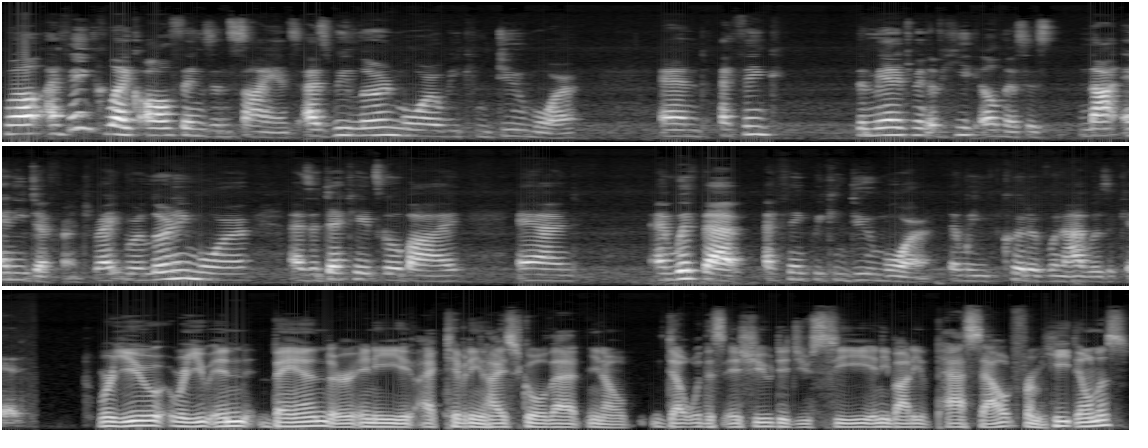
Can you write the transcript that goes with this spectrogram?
Well, I think, like all things in science, as we learn more, we can do more. And I think the management of heat illness is not any different, right? We're learning more as the decades go by, and and with that, I think we can do more than we could have when I was a kid. Were you were you in band or any activity in high school that you know dealt with this issue? Did you see anybody pass out from heat illness?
